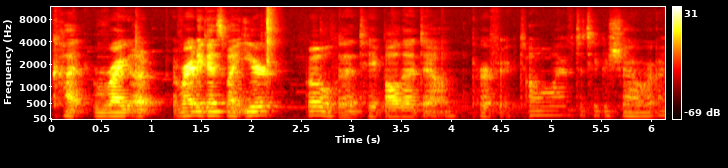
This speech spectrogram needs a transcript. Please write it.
cut right up, right against my ear. Oh, and then tape all that down. Perfect. Oh, I have to take a shower. I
